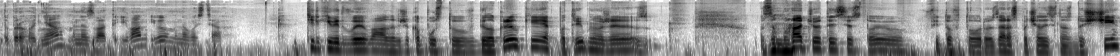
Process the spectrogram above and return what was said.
доброго дня, мене звати Іван і ви в мене в гостях. Тільки відвоювали вже капусту в білокрилки, як потрібно вже заморачуватися з тою фітофторою. Зараз почались у нас дощі,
